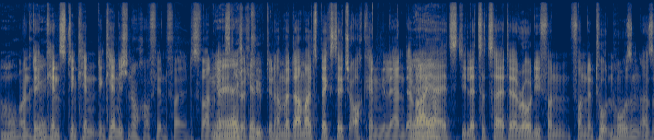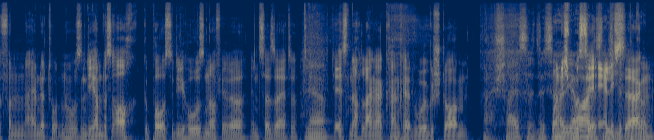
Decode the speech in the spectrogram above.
Oh, Und den kennst den kenn, den kenne ich noch auf jeden Fall. Das war ein Ja, ganz ja, lieber Typ, den haben wir damals Backstage auch kennengelernt. Der Ja, war ja. jetzt die letzte Zeit der Roadie von, von den Toten Hosen, also von einem der Toten Hosen. Die haben das auch gepostet, die Hosen auf ihrer Insta-Seite. Ja. Der ist nach langer Krankheit wohl gestorben. Ach, scheiße. Das Und hab ich muss dir ehrlich sagen,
